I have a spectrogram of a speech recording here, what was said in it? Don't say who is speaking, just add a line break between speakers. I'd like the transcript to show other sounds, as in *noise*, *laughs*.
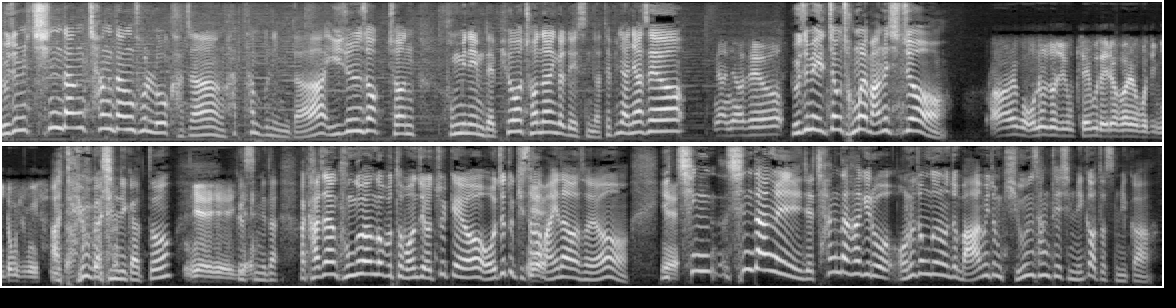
요즘 신당 창당 솔로 가장 핫한 분입니다. 이준석 전 국민의힘 대표 전화 연결돼 있습니다. 대표님 안녕하세요.
네, 안녕하세요.
요즘에 일정 정말 많으시죠?
아이고, 오늘도 지금 대구 내려가려고 지금 이동 중에 있습니다.
아, 대구 가십니까 또? *laughs*
예, 예, 예.
그렇습니다. 아, 가장 궁금한 것부터 먼저 여쭐게요. 어제도 기사가
예.
많이 나와서요. 이
예.
친, 신당을 이제 창당하기로 어느 정도는 좀 마음이 좀 기운 상태십니까? 어떻습니까?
